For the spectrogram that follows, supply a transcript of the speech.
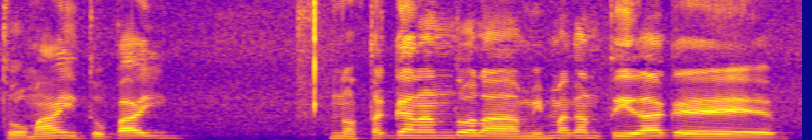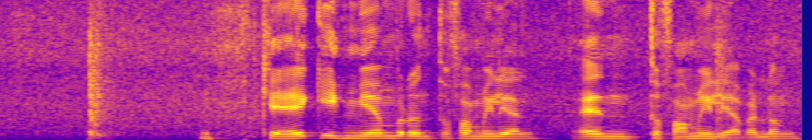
Tu mai, tu pai. No estás ganando la misma cantidad que. que X miembro en tu familiar. En tu familia, perdón.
